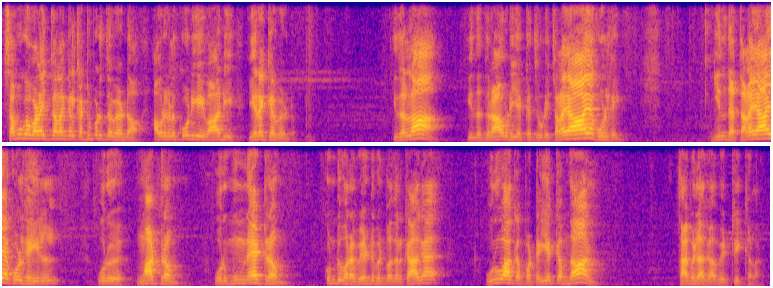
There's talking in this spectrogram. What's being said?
சமூக வலைத்தளங்கள் கட்டுப்படுத்த வேண்டும். அவர்கள் கோடியை வாடி இறைக்க வேண்டும். இதெல்லாம் இந்த திராவிட இயக்கத்தினுடைய தலையாய கொள்கை. இந்த தலையாய கொள்கையில் ஒரு மாற்றம் ஒரு முன்னேற்றம் கொண்டு வர வேண்டும் என்பதற்காக உருவாக்கப்பட்ட இயக்கம்தான் தமிழக வெற்றி கழகம்.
